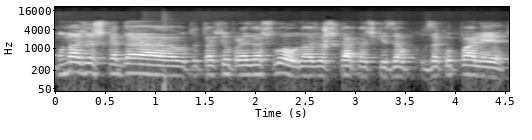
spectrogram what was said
У нас же, ж, когда вот это все произошло, у нас же ж карточки за- закупали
